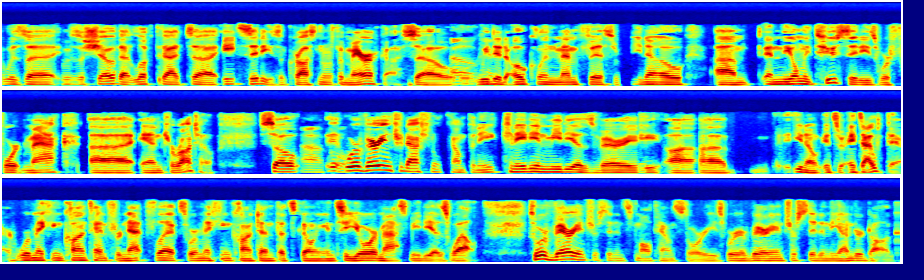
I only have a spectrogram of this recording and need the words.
was a it was a show that looked at uh, eight cities across North America. So Oh, okay. we did Oakland, Memphis, Reno, um, and the only two cities were Fort Mac uh, and Toronto. So Ah, it, we're a very international company. Canadian media is very, uh, you know, it's it's out there. We're making content for Netflix. We're making content that's going into your mass media as well. So we're very interested in small town stories. We're very interested in the underdog.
